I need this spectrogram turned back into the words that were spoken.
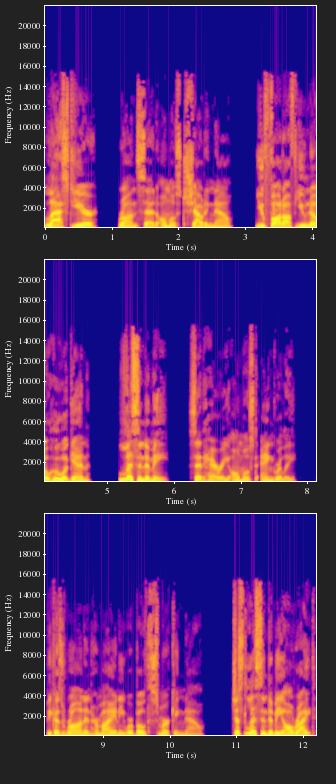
Last year, Ron said, almost shouting now. You fought off you-know-who again. Listen to me, said Harry, almost angrily, because Ron and Hermione were both smirking now. Just listen to me, all right?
